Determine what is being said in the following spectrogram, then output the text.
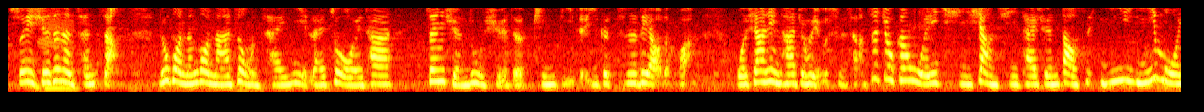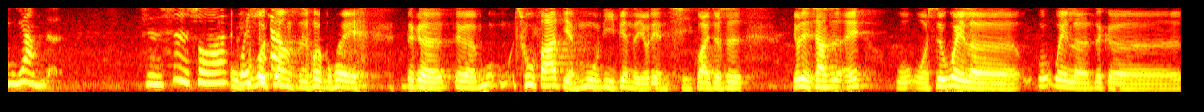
所以，学生的成长如果能够拿这种才艺来作为他甄选入学的评比的一个资料的话，我相信他就会有市场。这就跟围棋、象棋、跆拳道是一一模一样的，只是说。不过这样子会不会 那个那个目出发点目的变得有点奇怪？就是有点像是哎，我我是为了为为了这个。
